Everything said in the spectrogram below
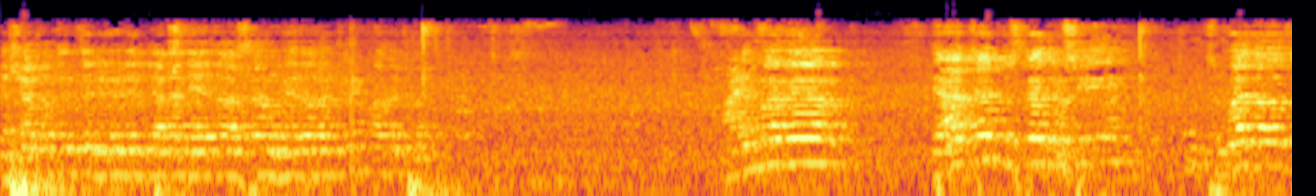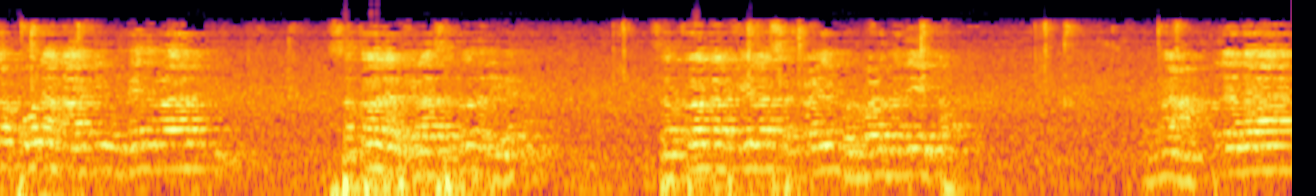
कशा पद्धतीचं नियोजन त्यांना द्यायचं असं उमेदवारांकडे मदत ठरलं आणि मग त्याच्या दुसऱ्या दिवशी सुभाषदादाचा फोन आला की उमेदवार सतरा तारखेला सतरा तारीख आहे सतरा तारखेला सकाळी मुरबाडमध्ये येतात. त्यामुळे आपल्याला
